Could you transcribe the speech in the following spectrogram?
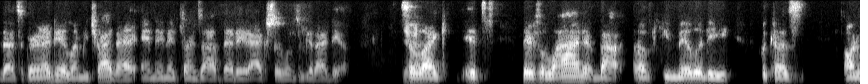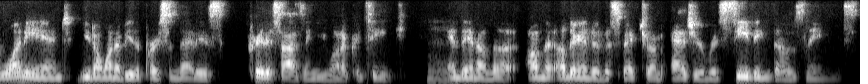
that's a great idea. Let me try that. And then it turns out that it actually was a good idea. So like it's there's a line about of humility because on one end you don't want to be the person that is criticizing, you want to critique. Mm-hmm. And then on the on the other end of the spectrum, as you're receiving those things,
